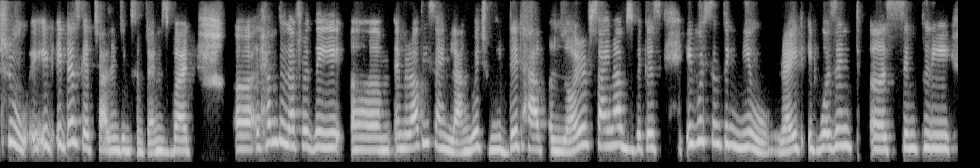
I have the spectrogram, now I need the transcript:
True, it, it does get challenging sometimes, but uh, Alhamdulillah, for the um, Emirati Sign Language, we did have a lot of sign-ups because it was something new, right? It wasn't uh, simply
